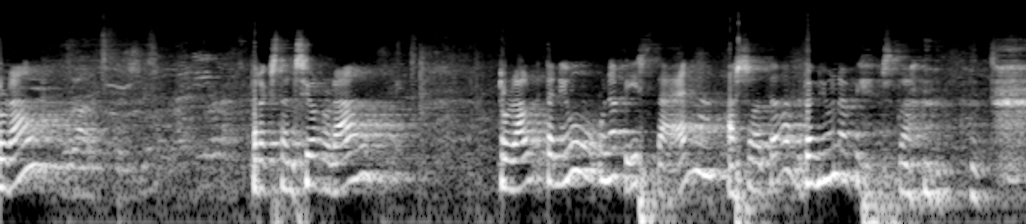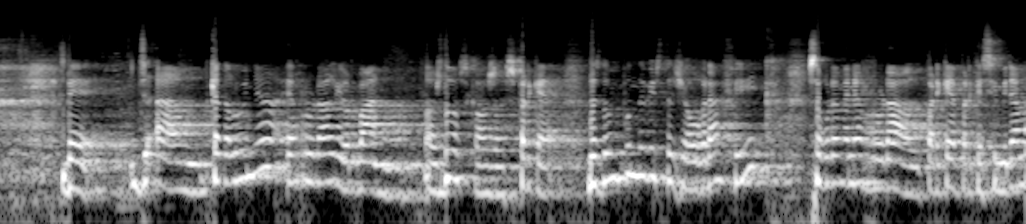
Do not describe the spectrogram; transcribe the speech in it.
Rural? Per extensió rural? Rural, teniu una pista, eh? A sota teniu una pista. Bé, Catalunya és rural i urbana, les dues coses. Per què? Des d'un punt de vista geogràfic, segurament és rural. Per què? Perquè si mirem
